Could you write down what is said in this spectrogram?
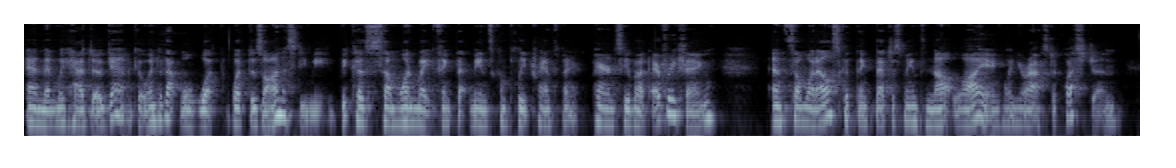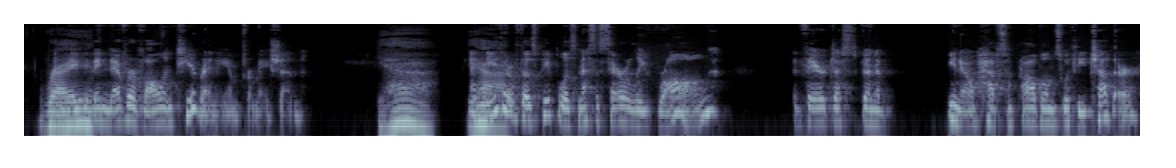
And then we had to again go into that. Well, what, what does honesty mean? Because someone might think that means complete transparency about everything. And someone else could think that just means not lying when you're asked a question. Right. And maybe they never volunteer any information. Yeah. yeah. And neither of those people is necessarily wrong. They're just going to you know, have some problems with each other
